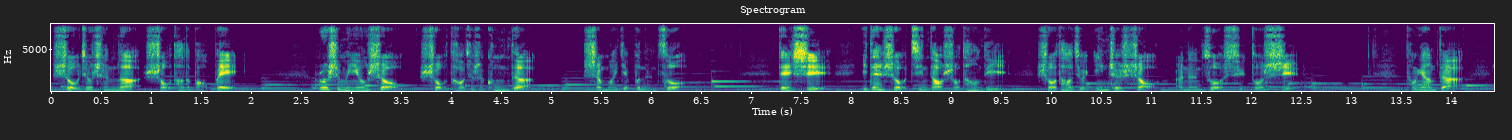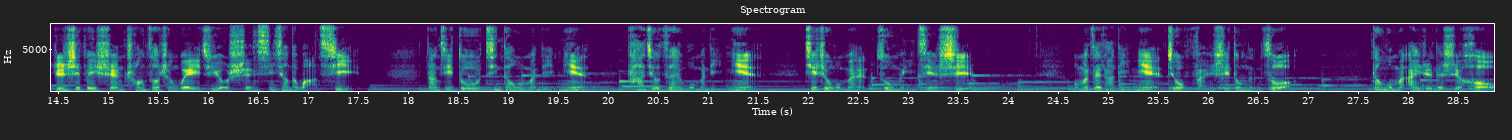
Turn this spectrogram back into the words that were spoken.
手就成了手套的宝贝。若是没有手，手套就是空的。什么也不能做，但是，一旦手进到手套里，手套就因着手而能做许多事。同样的，人是被神创造成为具有神形象的瓦器。当基督进到我们里面，他就在我们里面，借着我们做每一件事。我们在他里面就凡事都能做。当我们爱人的时候，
